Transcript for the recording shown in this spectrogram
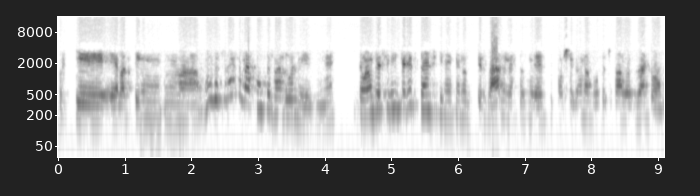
porque elas têm um, uma, um investimento mais conservador mesmo, né? Então é um perfil interessante que vem sendo observado nessas mulheres que estão chegando na Bolsa de Valores agora.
